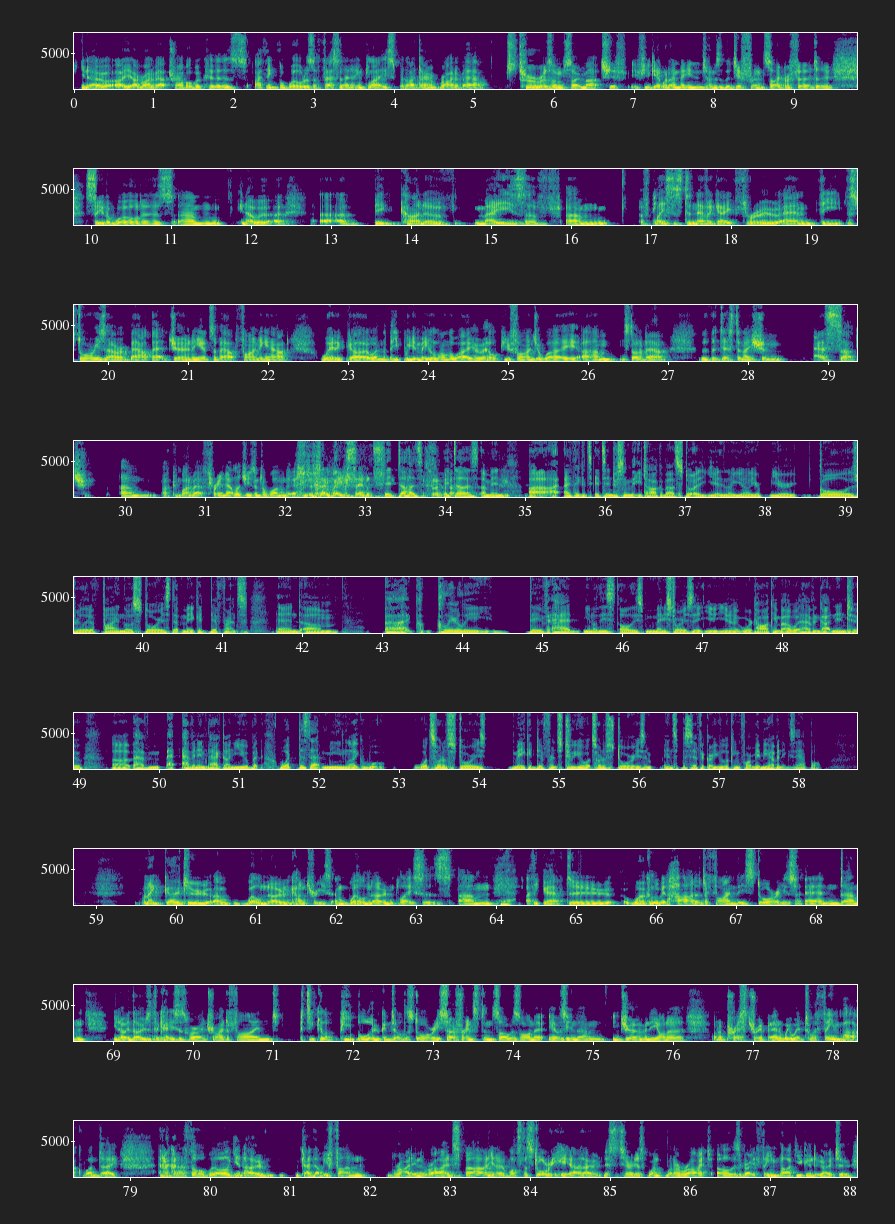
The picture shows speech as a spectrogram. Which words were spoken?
you know, I, I, write about travel because I think the world is a fascinating place, but I don't write about tourism so much, if, if you get what I mean in terms of the difference. I prefer to see the world as, um, you know, a, a, big kind of maze of, um, of places to navigate through and the, the stories are about that journey. It's about finding out where to go and the people you meet along the way who help you find your way. Um, it's not about the destination as such. Um, I've combined about three analogies into one there. does that make sense? It does. It does. I mean, uh, I think it's it's interesting that you talk about story. You, you, know, your your goal is really to find those stories that make a difference, and um, uh, clearly they've had you know these all these many stories that you you know we're talking about we haven't gotten into uh, have have an impact on you. But what does that mean? Like, what sort of stories make a difference to you? What sort of stories in, in specific are you looking for? Maybe you have an example. when I go to uh, well-known countries and well-known places, um, yeah. I think you have to work a little bit harder to find these stories. And um, you know, and those are the cases where I try to find particular people who can tell the story. So, for instance, I was on a, I was in um, in Germany on a on a press trip, and we went to a theme park one day, and I kind of thought, well, you know, okay, that'll be fun riding the rides, but you know, what's the story here? I don't necessarily just want what I write. Oh, there's a great theme park you can go to.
